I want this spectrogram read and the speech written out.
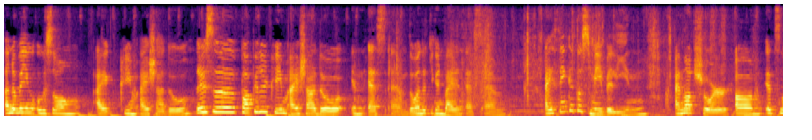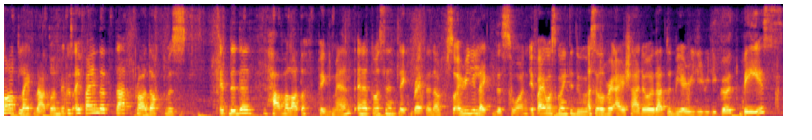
ano ba yung usong eye cream eyeshadow? There's a popular cream eyeshadow in SM, the one that you can buy in SM. I think it was Maybelline. I'm not sure. Um, it's not like that one because I find that that product was it didn't have a lot of pigment and it wasn't like bright enough so I really like this one. If I was going to do a silver eyeshadow, that would be a really really good base.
